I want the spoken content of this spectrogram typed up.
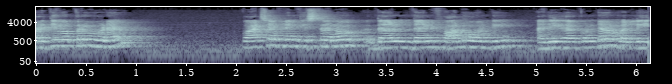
ప్రతి ఒక్కరూ కూడా వాట్సాప్ లింక్ ఇస్తాను. దాని దాన్ని ఫాలో అవ్వండి. అదే కాకుండా మళ్ళీ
